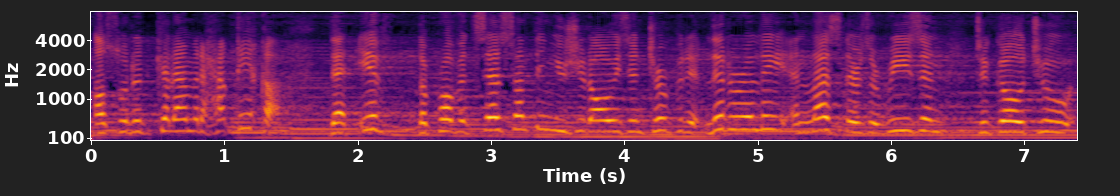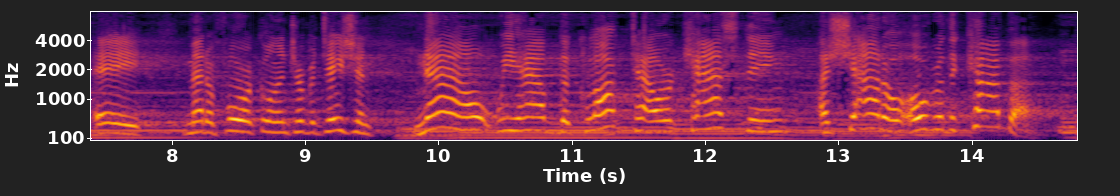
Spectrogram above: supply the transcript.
asur al-kalam al-haqiqa, that if the Prophet says something, you should always interpret it literally, unless there's a reason to go to a metaphorical interpretation. Now we have the clock tower casting a shadow over the Kaaba.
